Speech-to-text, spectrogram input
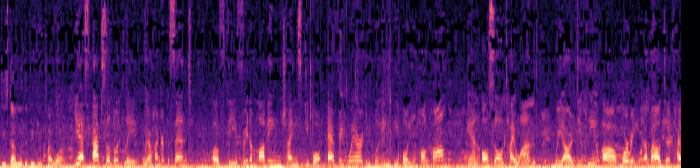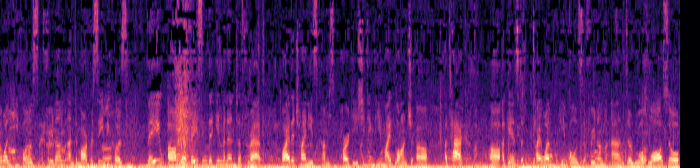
Do you stand with the people of Taiwan? Yes, absolutely. We are 100% of the freedom-loving Chinese people everywhere, including people in Hong Kong and also Taiwan we are deeply uh, worried about uh, Taiwan people's freedom and democracy because they uh, they're facing the imminent threat by the Chinese Communist Party. Xi Jinping might launch an attack uh, against Taiwan people's freedom and rule of law. So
